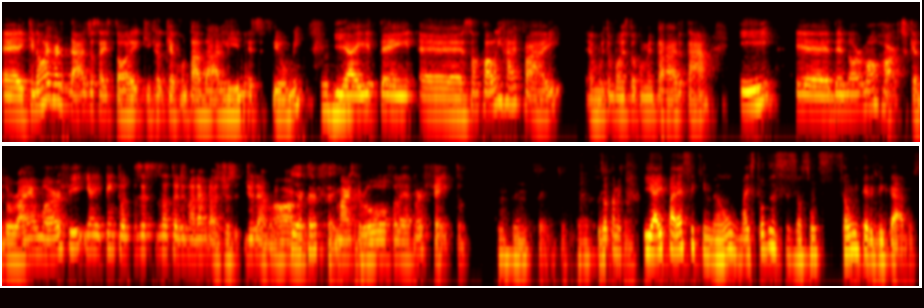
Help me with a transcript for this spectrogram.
É, que não é verdade essa história que, que é contada ali nesse filme. Uhum. E aí tem é, São Paulo em Hi-Fi. É muito bom esse documentário, tá? E é, The Normal Heart, que é do Ryan Murphy, e aí tem todos esses atores maravilhosos, Julia Roberts, é Mark Ruffalo, é perfeito. Uhum. Perfeito, perfeito. Exatamente. E aí parece que não, mas todos esses assuntos são interligados.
